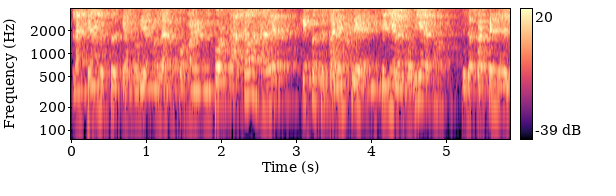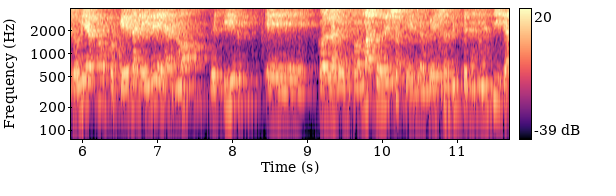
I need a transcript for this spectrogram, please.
planteando esto de que al gobierno la reforma no le importa. Acá van a ver que esto se parece al diseño del gobierno, de los carteles del gobierno, porque era la idea, ¿no? Decir eh, con el formato de ellos que lo que ellos dicen es mentira.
